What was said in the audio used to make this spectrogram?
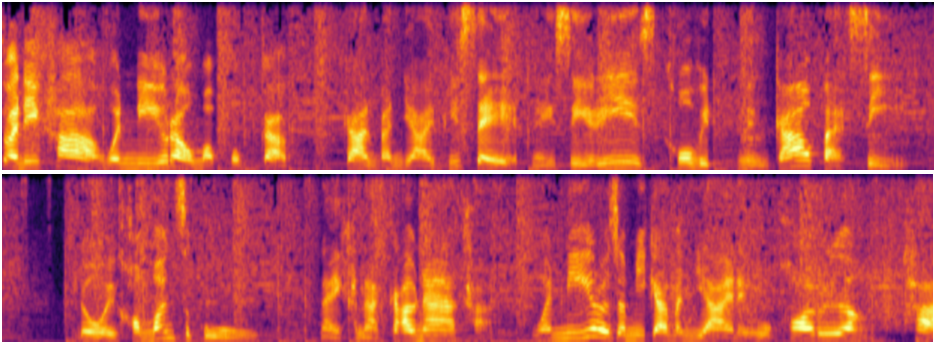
สวัสดีค่ะ วันนี้เรามาพบกับการบรรยายพิเศษในซีรีส์โควิด1984 โดย Common School ในคณะก้าวหน้าค่ะ วันนี้เราจะมีการบรรยายในหัวข้อเรื่อง ผ่า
